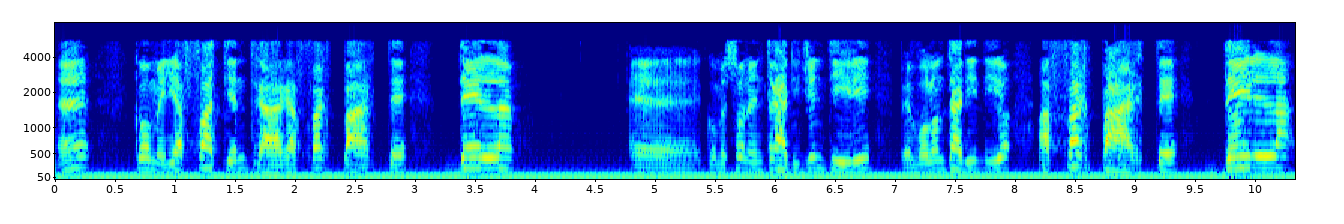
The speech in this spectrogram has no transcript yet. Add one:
eh? come li ha fatti entrare a far parte della, eh, come sono entrati i gentili per volontà di Dio a far parte della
